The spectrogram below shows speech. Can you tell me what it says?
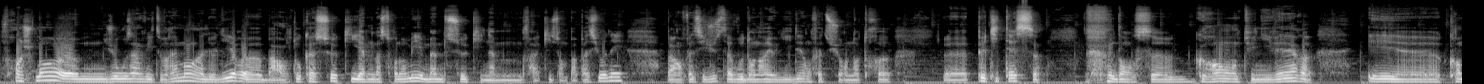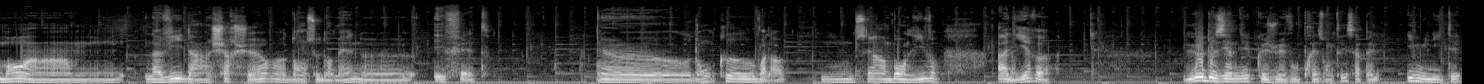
Franchement, euh, je vous invite vraiment à le lire. Euh, bah, en tout cas, ceux qui aiment l'astronomie et même ceux qui n'aiment, sont pas passionnés. Bah, en fait, c'est juste ça vous donnera une idée en fait sur notre euh, petitesse dans ce grand univers et comment la vie d'un chercheur dans ce domaine est faite. donc voilà, c'est un bon livre à lire. Le deuxième livre que je vais vous présenter s'appelle Immunité,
